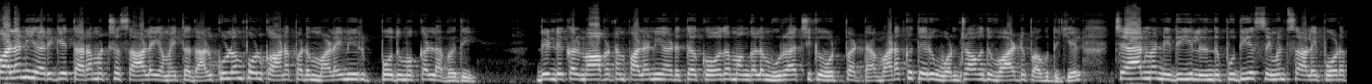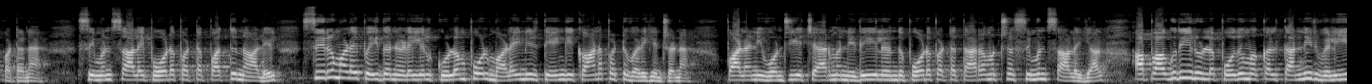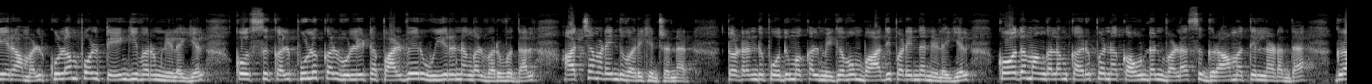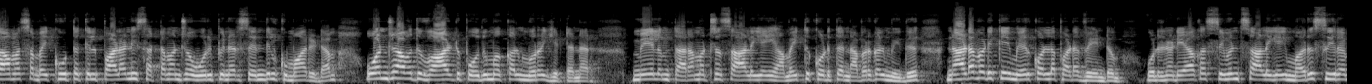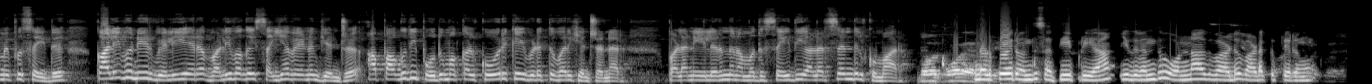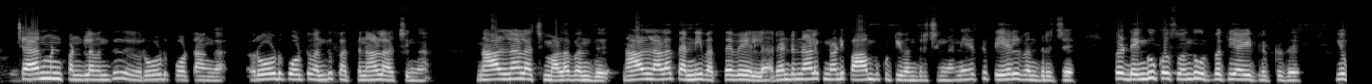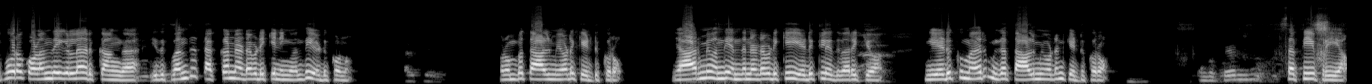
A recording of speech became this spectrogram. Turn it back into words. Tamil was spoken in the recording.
பழனி அருகே தரமற்ற சாலை அமைத்ததால் குளம் போல் காணப்படும் மழைநீர் பொதுமக்கள் அவதி. திண்டுக்கல் மாவட்டம் பழனி அடுத்த கோதமங்கலம் ஊராட்சிக்கு உட்பட்ட வடக்கு தெரு ஒன்றாவது வார்டு பகுதியில் சேர்மன் நிதியிலிருந்து புதிய சிமெண்ட் சாலை போடப்பட்டன. சிமெண்ட் சாலை போடப்பட்ட பத்து நாளில் சிறுமழை பெய்த நிலையில் குளம் போல் மழைநீர் தேங்கி காணப்பட்டு வருகின்றன. பழனி ஒன்றிய சேர்மன் நிதியிலிருந்து போடப்பட்ட தரமற்ற சிமெண்ட் சாலையால் அப்பகுதியில் உள்ள பொதுமக்கள் தண்ணீர் வெளியேறாமல் குளம் போல் தேங்கி வரும் நிலையில் கொசுக்கள் புழுக்கள் உள்ளிட்ட பல்வேறு உயிரினங்கள் வருவதால் அச்சமடைந்து வருகின்றனர். தொடர்ந்து பொதுமக்கள் மிகவும் பாதிப்படைந்த நிலையில் கோதமங்கலம் கருப்பன கவுண்டன் வலசு கிராமத்தில் நடந்த கிராம சபை கூட்டத்தில் பழனி சட்டமன்ற உறுப்பினர் செந்தில்குமாரிடம் ஒன்றாவது வார்டு பொதுமக்கள் முறையிட்டனர். மேலும் தரமற்ற சாலையை அமைத்துக் கொடுத்த நபர்கள் மீது நடவடிக்கை மேற்கொள்ளப்பட வேண்டும். உடனடியாக சிமெண்ட் சாலையை மறுசீரமைப்பு செய்து கழிவு நீர் வெளியேற வழிவகை செய்ய வேண்டும் என்று அப்பகுதி பொதுமக்கள் கோரிக்கை விடுத்து வருகின்றனர். பழனியிலிருந்து நமது செய்தியாளர் செந்தில்குமார். என்னோட பேர் வந்து சத்யபிரியா. இது வந்து ஒன்னாவது வார்டு வடக்கு தெருங்க. சேர்மன் ஃபண்ட்ல வந்து ரோடு போட்டாங்க. ரோடு போட்டு வந்து பத்து நாள் ஆச்சுங்க. நாலு நாள் ஆச்சு மழை வந்து. நாலு நாளா தண்ணி வத்தவே இல்லை. ரெண்டு நாளைக்கு முன்னாடி பாம்பு குட்டி வந்துருச்சுங்க. நேத்து தேள் வந்துருச்சு. இப்போ டெங்கு கொசு வந்து உற்பத்தி ஆயிட்டு இருக்குது. இங்க பூரா குழந்தைகள்லாம் இருக்காங்க. இதுக்கு வந்து தக்க நடவடிக்கை நீங்க வந்து எடுக்கணும். ரொம்ப தாழ்மையோட கேட்டுக்கிறோம். யாருமே வந்து எந்த நடவடிக்கையும் எடுக்கல இது வரைக்கும். எடுக்குமாறு மிக தாழ்மையுடன் கேட்டுக்கிறோம். சத்யபிரியா.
